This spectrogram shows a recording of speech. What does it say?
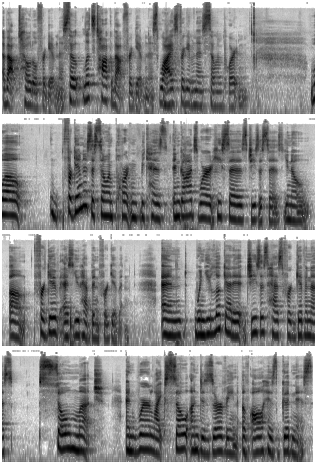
about total forgiveness. So let's talk about forgiveness. Why is forgiveness so important? Well, forgiveness is so important because in God's word, He says, Jesus says, you know, um, forgive as you have been forgiven. And when you look at it, Jesus has forgiven us so much. And we're like so undeserving of all his goodness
